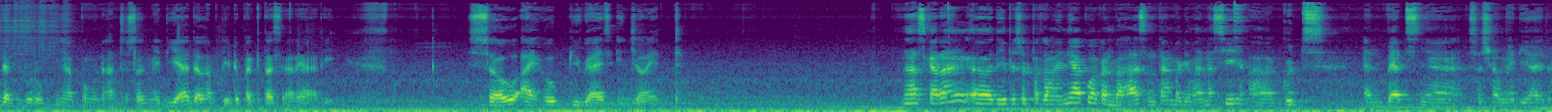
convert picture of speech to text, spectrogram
dan buruknya penggunaan sosial media dalam kehidupan kita sehari-hari. So I hope you guys enjoy it. Nah sekarang uh, di episode pertama ini aku akan bahas tentang bagaimana sih uh, goods and bads-nya sosial media itu.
